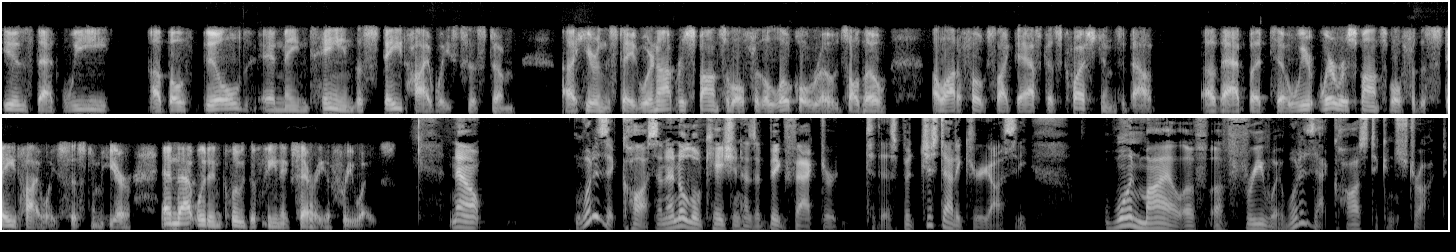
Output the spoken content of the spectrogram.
is that we uh, both build and maintain the state highway system uh, here in the state. We're not responsible for the local roads, although a lot of folks like to ask us questions about uh, that. But uh, we're, we're responsible for the state highway system here, and that would include the Phoenix area freeways. Now, what does it cost? And I know location has a big factor to this, but just out of curiosity, one mile of, of freeway, what does that cost to construct?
